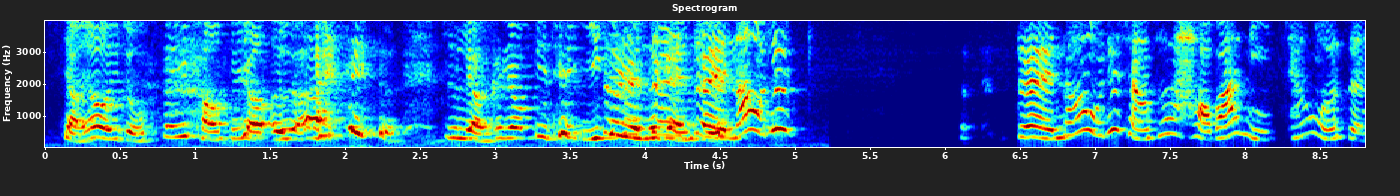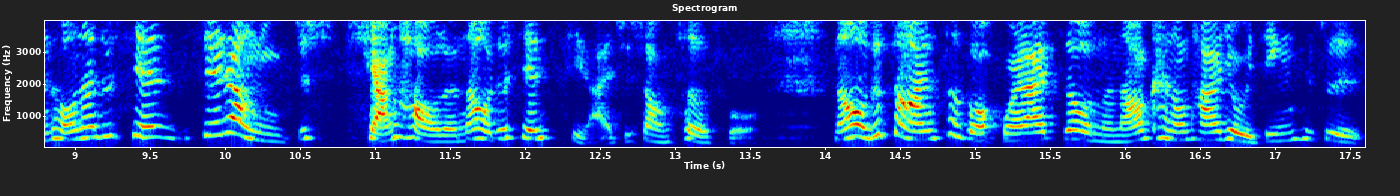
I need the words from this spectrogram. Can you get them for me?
想要一种非常非常恩爱的，就是两个人要变成一个人的感觉。对，然后我就对，然后我就想说，好吧，你抢我的枕头，那就先先让你就是抢好了，然后我就先起来去上厕所，然后我就上完厕所回来之后呢，然后看到他又已经就是。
